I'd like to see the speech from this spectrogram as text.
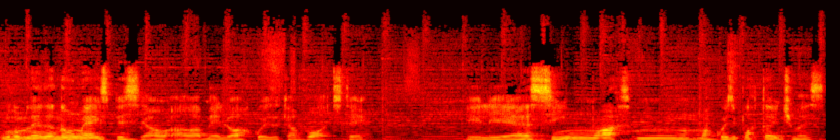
o Homelander não é especial a melhor coisa que a VOT tem ele é sim uma, uma coisa importante, mas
